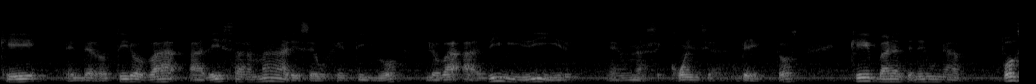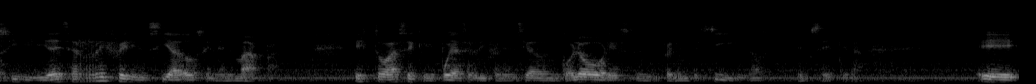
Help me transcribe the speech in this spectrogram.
que el derrotero va a desarmar ese objetivo, lo va a dividir en una secuencia de aspectos que van a tener una posibilidad de ser referenciados en el mapa. Esto hace que pueda ser diferenciado en colores, en diferentes signos, etc. Eh,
